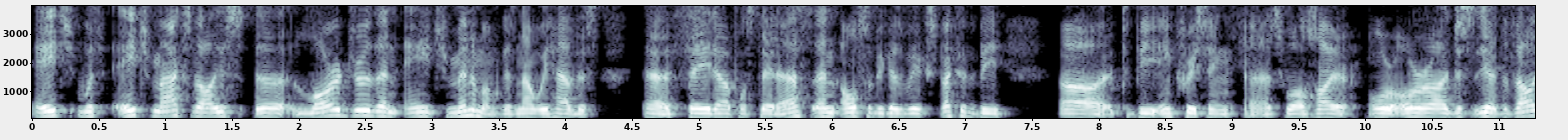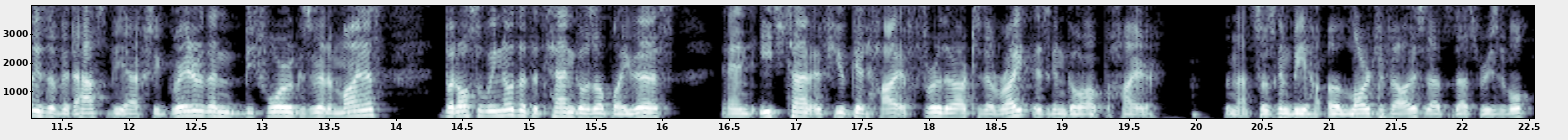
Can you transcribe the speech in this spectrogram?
H with Hmax values uh, larger than H minimum because now we have this uh, theta plus theta s, and also because we expect it to be uh, to be increasing uh, as well higher, or or uh, just yeah, the values of it has to be actually greater than before because we had a minus, but also we know that the tan goes up like this, and each time if you get high further out to the right, it's going to go up higher than that. So it's going to be a larger value, so that's, that's reasonable.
